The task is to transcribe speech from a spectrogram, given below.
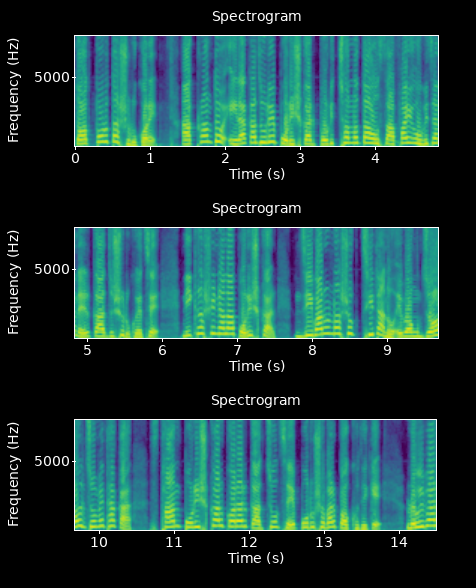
তৎপরতা শুরু করে। আক্রান্ত এলাকা জুড়ে পরিষ্কার, পরিচ্ছন্নতা ও সাফাই অভিযানের কাজ শুরু হয়েছে। নিকাশি নালা পরিষ্কার, জীবাণুনাশক ছিটানো এবং জল জমে থাকা স্থান পরিষ্কার করার কাজ চলছে পৌরসভার পক্ষ থেকে। রবিবার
